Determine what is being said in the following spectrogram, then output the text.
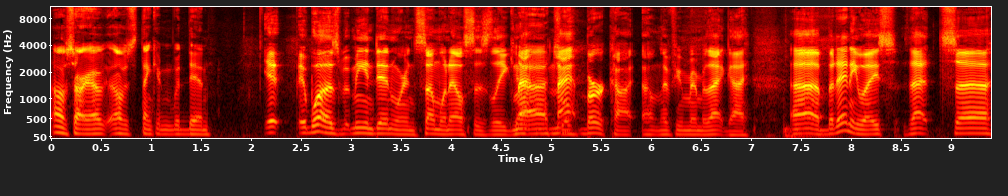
Oh, sorry. I, I was thinking with Den. It it was, but me and Den were in someone else's league. Matt, Gotcha. Matt Burkott. I don't know if you remember that guy. Uh, but anyways, that's uh,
